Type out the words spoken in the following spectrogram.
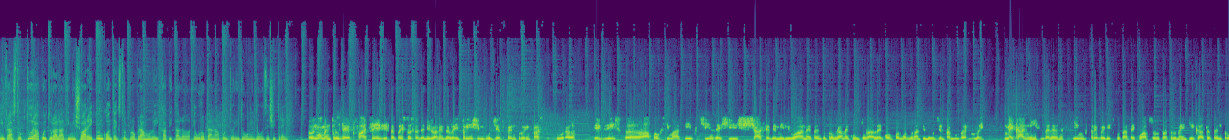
infrastructura culturală a Timișoarei în contextul programului Capitală Europeană a Culturii 2023? În momentul de față există peste 100 de milioane de lei prinși în buget pentru infrastructură. Există aproximativ 56 de milioane pentru programe culturale conform ordonanței de urgență a Guvernului. Mecanismele, în schimb, trebuie discutate cu absolut toată lumea implicată, pentru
